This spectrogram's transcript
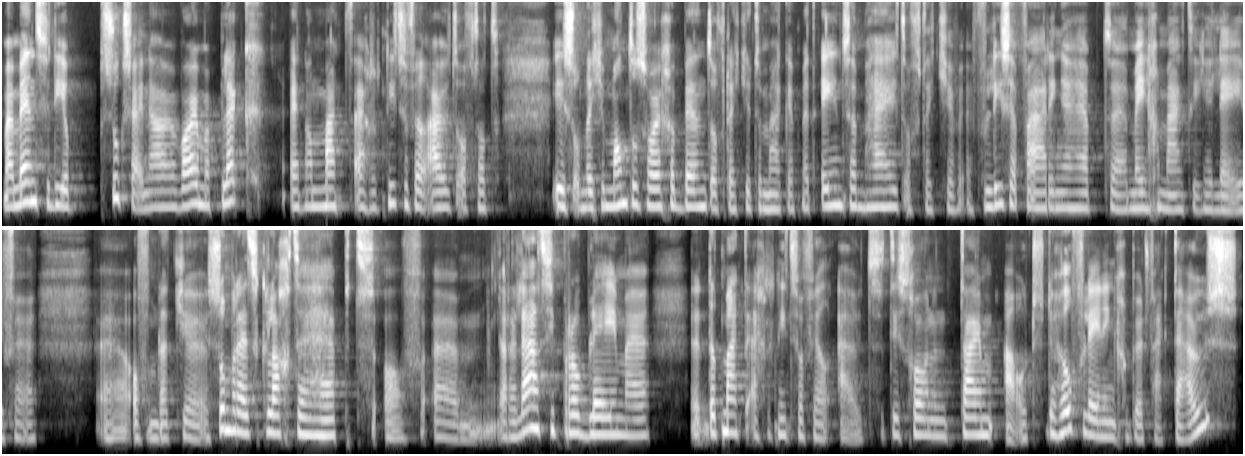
Maar mensen die op zoek zijn naar een warme plek, en dan maakt het eigenlijk niet zoveel uit of dat is omdat je mantelzorger bent, of dat je te maken hebt met eenzaamheid, of dat je verlieservaringen hebt uh, meegemaakt in je leven. Uh, of omdat je somberheidsklachten hebt, of um, relatieproblemen. Uh, dat maakt eigenlijk niet zoveel uit. Het is gewoon een time-out. De hulpverlening gebeurt vaak thuis.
